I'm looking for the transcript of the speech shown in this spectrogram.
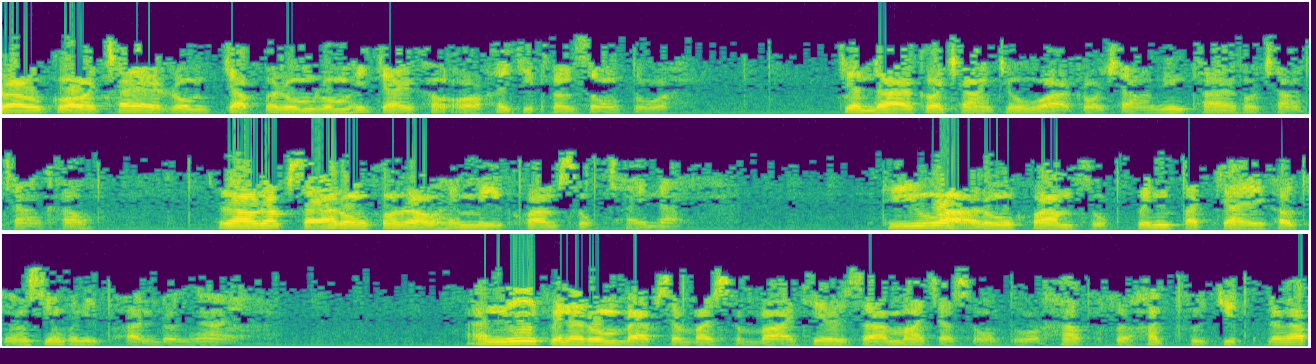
เราก็ใช้อารมณ์จับอารมณ์ลมให้ใจเขาออกให้จิตมันทรงตัว จนดาก็ช่างเจ้าว่าก็ช่างนินทาก็ช่างช่างเขา เรารักษาอารมณ์ของเราให้มีความสุขใช้ได้ถือว่าอารมณ์ความสุขเป็นปัจจัยเข้าถึงสิ่งพนิพพานโดยง่าย อันนี้เป็นอารมณ์แบบสบายๆที่เราสามารถจะส่งตัวหักเพื่อหัดฝึกจิตนะครับ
